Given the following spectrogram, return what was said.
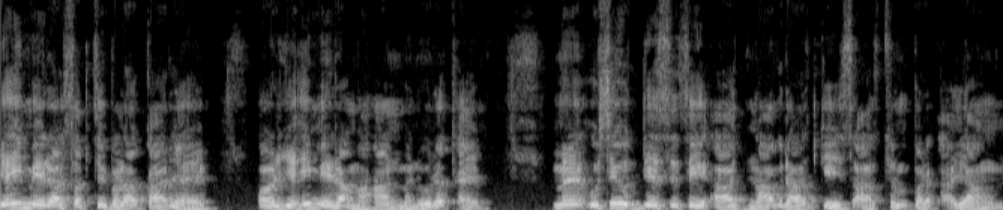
यही मेरा सबसे बड़ा कार्य है और यही मेरा महान मनोरथ है। मैं उसी उद्देश्य से आज नागराज के इस आश्रम पर आया हूँ।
